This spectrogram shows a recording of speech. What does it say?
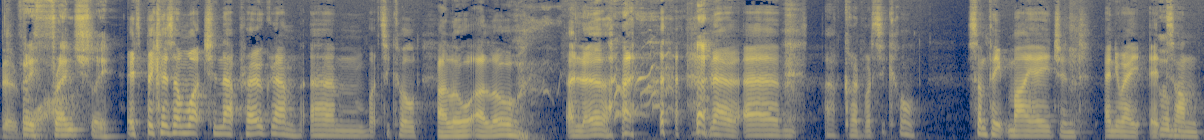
Belvoir. Very Frenchly. It's because I'm watching that program. Um, what's it called? Hello, hello. Hello. no. Um, oh God, what's it called? Something. My agent. Anyway, it's on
